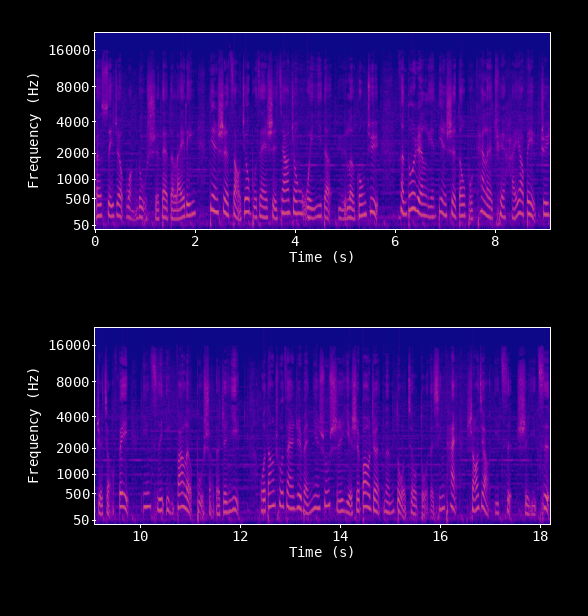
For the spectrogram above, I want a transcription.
而随着网络时代的来临，电视早就不再是家中唯一的娱乐工具。很多人连电视都不看了，却还要被追着缴费，因此引发了不少的争议。我当初在日本念书时，也是抱着能躲就躲的心态，少缴一次是一次。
